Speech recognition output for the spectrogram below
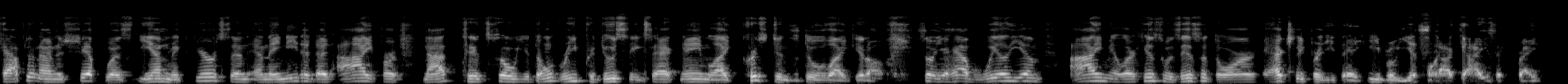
captain on his ship was Ian McPherson, and they needed an I for not to, so you don't reproduce the exact name like Christians do, like, you know. So you have William I Miller, his was Isidore, actually for the, the Hebrew Yitzhak Isaac, right?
